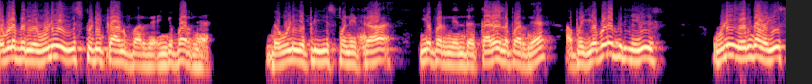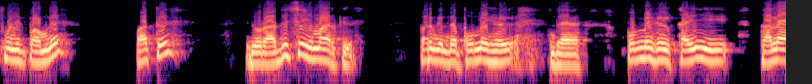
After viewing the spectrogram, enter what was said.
எவ்வளவு பெரிய உளியை யூஸ் பண்ணிருக்கான்னு பாருங்க. இங்க பாருங்க. இந்த உளி எப்படி யூஸ் பண்ணிருக்கான் இங்க பாருங்க இந்த தரையில பாருங்க. அப்ப எவ்வளவு பெரிய உளி வந்து அவன் யூஸ் பண்ணிருப்பாம்னு பார்த்து இது ஒரு அதிசயமா இருக்கு. பாருங்க இந்த பொம்மைகள் இந்த பொம்மைகள் கை தலை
